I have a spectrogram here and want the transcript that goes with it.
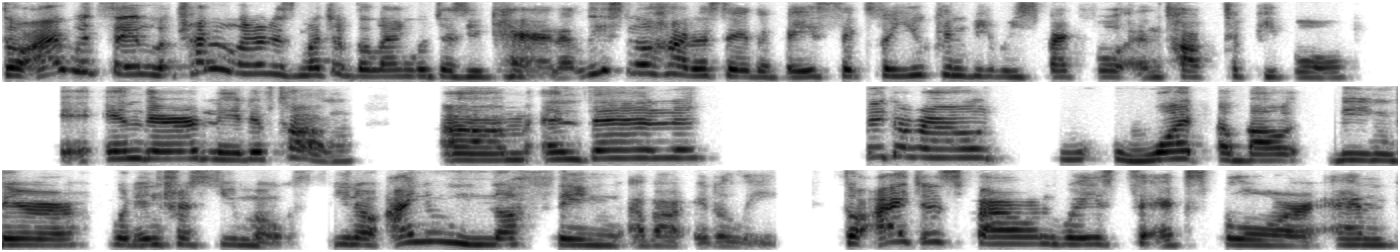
So I would say try to learn as much of the language as you can. At least know how to say the basics so you can be respectful and talk to people in their native tongue. Um, and then figure out what about being there would interest you most. You know, I knew nothing about Italy. So I just found ways to explore. And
